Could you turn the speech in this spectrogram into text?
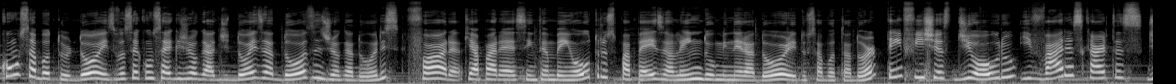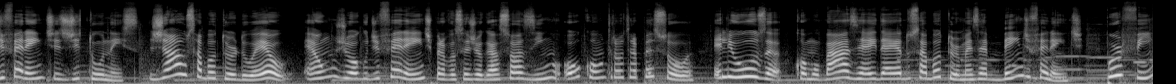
Com o Sabotur 2, você consegue jogar de 2 a 12 jogadores, fora que aparecem também outros papéis além do minerador e do sabotador. Tem fichas de ouro e várias cartas diferentes de túneis. Já o Sabotur Duel é um jogo diferente para você jogar sozinho ou contra outra pessoa. Ele usa como base a ideia do Sabotur, mas é bem diferente. Por fim,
